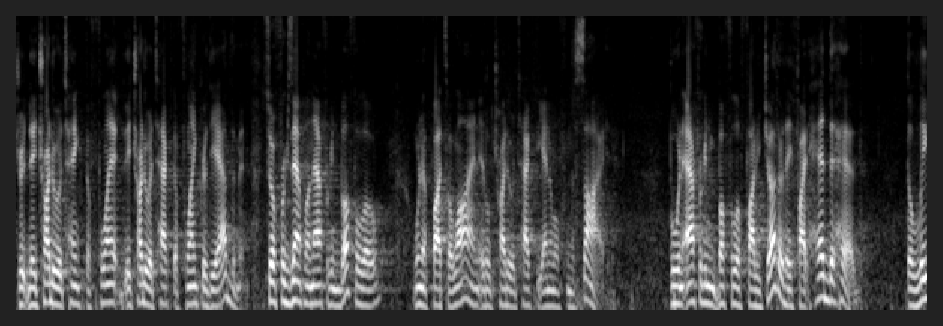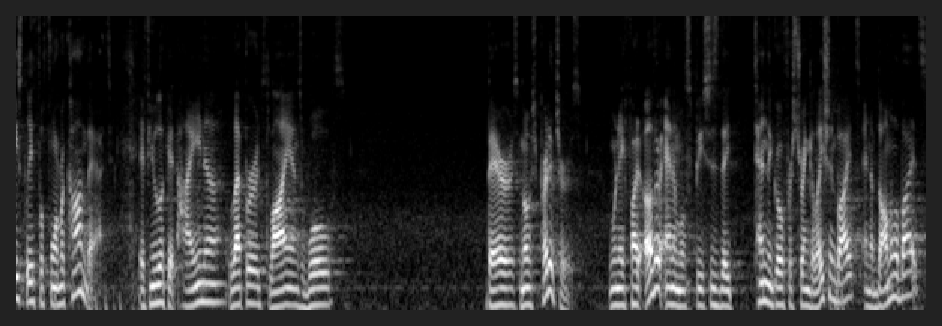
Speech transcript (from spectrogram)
They try to attack the flank, they try to attack the flank or the abdomen. So, for example, an African buffalo, when it fights a lion, it'll try to attack the animal from the side. But when African buffalo fight each other, they fight head to head, the least lethal form of combat. If you look at hyena, leopards, lions, wolves, bears, most predators, when they fight other animal species, they tend to go for strangulation bites and abdominal bites.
